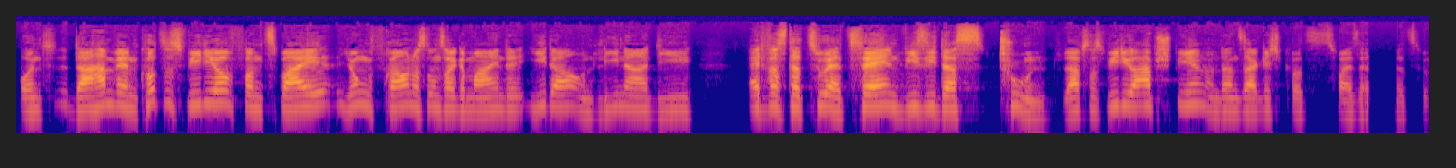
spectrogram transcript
Und da haben wir ein kurzes Video von zwei jungen Frauen aus unserer Gemeinde, Ida und Lina, die etwas dazu erzählen, wie sie das tun. Du darfst das Video abspielen und dann sage ich kurz zwei Sätze dazu.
